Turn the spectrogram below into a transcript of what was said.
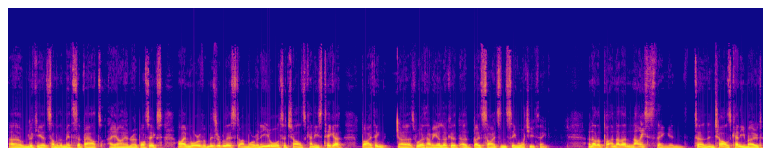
uh, looking at some of the myths about AI and robotics. I'm more of a miserabilist. I'm more of an Eeyore to Charles Kenny's Tigger, but I think uh, it's worth having a look at, at both sides and seeing what you think. Another another nice thing in turn in Charles Kenny mode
